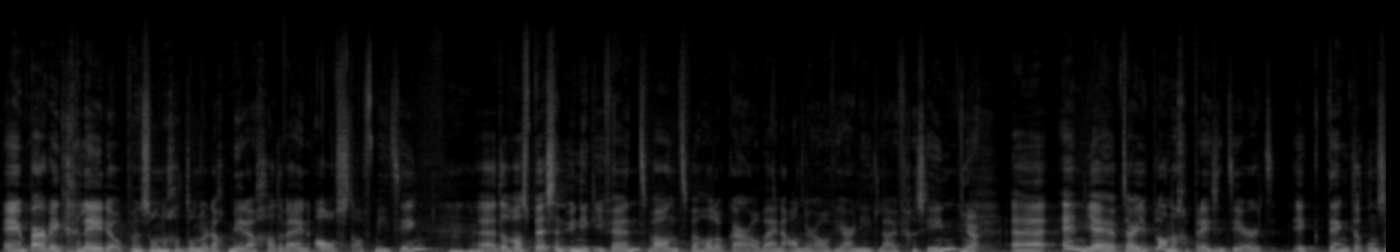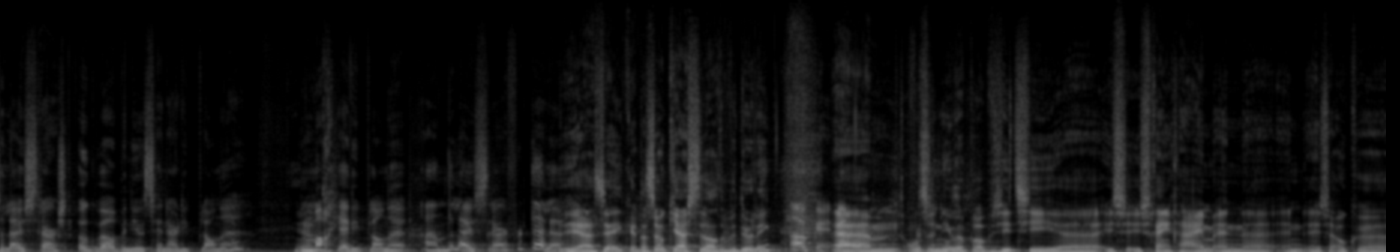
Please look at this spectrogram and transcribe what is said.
Hey, een paar weken geleden, op een zonnige donderdagmiddag, hadden wij een all-staff meeting. Mm -hmm. uh, dat was best een uniek event, want we hadden elkaar al bijna anderhalf jaar niet live gezien. Ja. Uh, en jij hebt daar je plannen gepresenteerd. Ik denk dat onze luisteraars ook wel benieuwd zijn naar die plannen. Ja. Mag jij die plannen aan de luisteraar vertellen? Ja, zeker. Dat is ook juist wel de bedoeling. Okay, nou, um, onze nieuwe propositie uh, is, is geen geheim en, uh, en is ook uh,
